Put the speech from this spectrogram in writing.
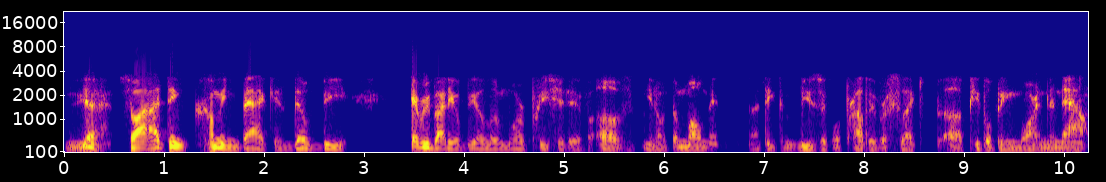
yeah. So I think coming back, there'll be everybody will be a little more appreciative of you know the moment. I think the music will probably reflect uh, people being more in the now.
